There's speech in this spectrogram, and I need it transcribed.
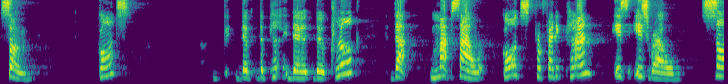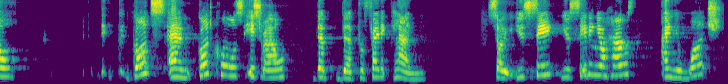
So God's the, the, the, the clock that maps out God's prophetic plan is Israel. So God's um, God calls Israel the the prophetic plan. So you sit you sit in your house and you watch.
